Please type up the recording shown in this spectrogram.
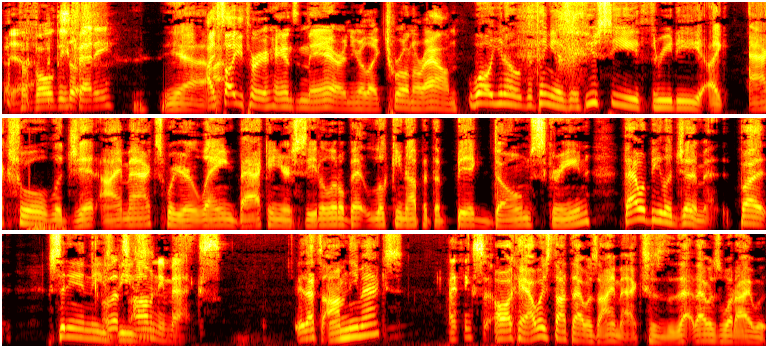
the Voldi So- Fetty. Yeah, I saw you throw your hands in the air and you're like twirling around. Well, you know, the thing is, if you see 3D, like actual legit IMAX where you're laying back in your seat a little bit, looking up at the big dome screen, that would be legitimate. But sitting in these, Well, that's these, OmniMax. that's Omnimax? I think so. Oh, okay. I always thought that was IMAX because that, that was what I w-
